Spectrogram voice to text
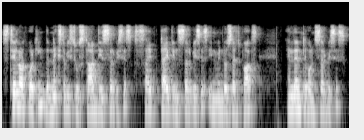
Still not working. The next step is to start these services. Type in services in windows search box and then click on services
